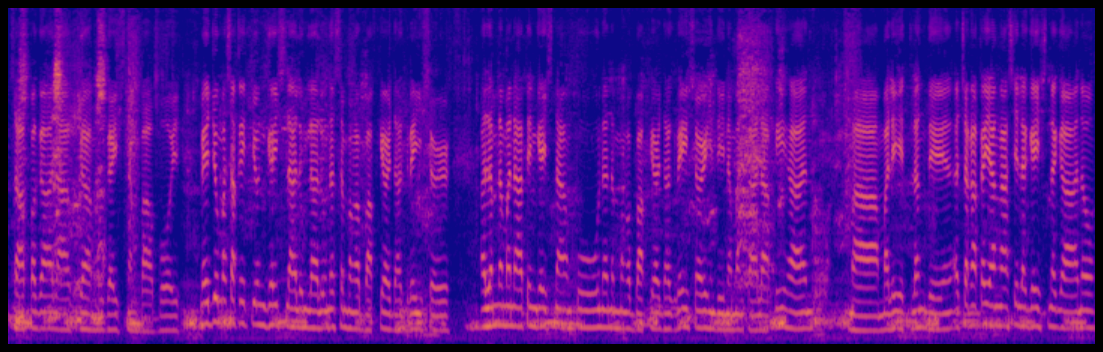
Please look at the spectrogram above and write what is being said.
sa pag-aalaga mo guys ng baboy. Medyo masakit yun guys, lalong lalo na sa mga backyard hog racer. Alam naman natin guys na ang puhunan ng mga backyard hog racer, hindi naman kalakihan, ma maliit lang din. At saka kaya nga sila guys nag ano,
